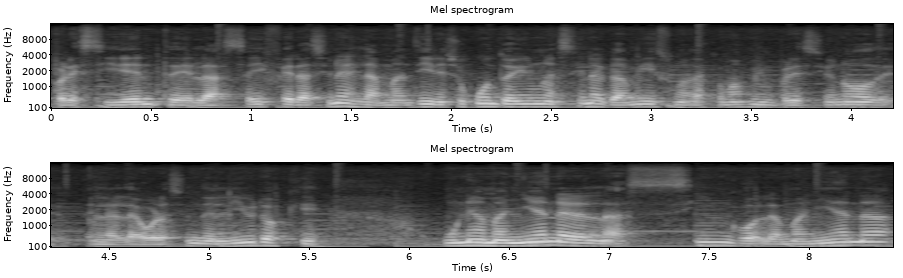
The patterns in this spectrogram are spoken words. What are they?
presidente de las seis federaciones las mantiene. Yo cuento ahí una escena que a mí es una de las que más me impresionó en la elaboración del libro, es que una mañana, eran las 5 de la mañana,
